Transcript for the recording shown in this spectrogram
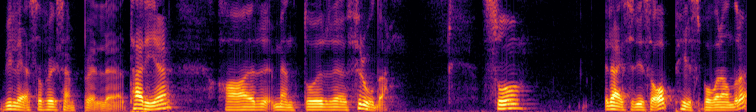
Vi leser f.eks. Eh, Terje har mentor eh, Frode. Så reiser de seg opp, hilser på hverandre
